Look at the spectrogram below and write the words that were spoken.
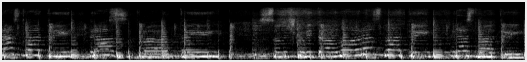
раз, два, три, раз, два, три. Сонечко раз, два, три, раз, два, три,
